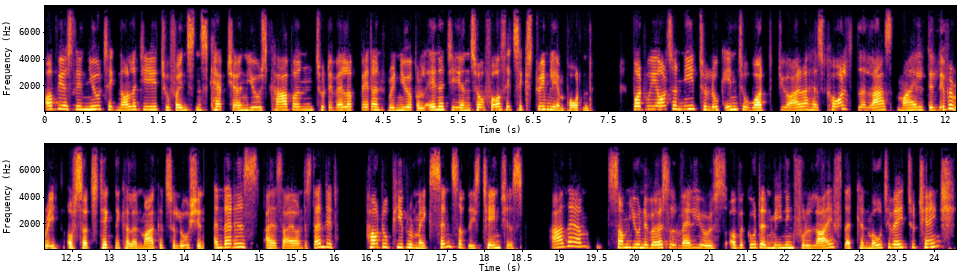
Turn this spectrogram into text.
Obviously, new technology to, for instance, capture and use carbon, to develop better renewable energy and so forth, it's extremely important. But we also need to look into what Duara has called the last mile delivery of such technical and market solutions. And that is, as I understand it, how do people make sense of these changes are there some universal values of a good and meaningful life that can motivate to change?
